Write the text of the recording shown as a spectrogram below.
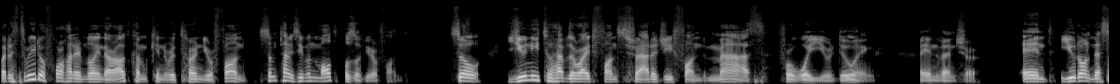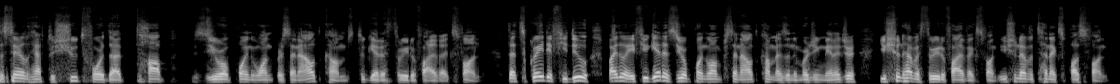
but a three to four hundred million dollar outcome can return your fund, sometimes even multiples of your fund. So you need to have the right fund strategy, fund math for what you're doing in venture. And you don't necessarily have to shoot for that top 0.1% outcomes to get a 3 to 5x fund. That's great if you do. By the way, if you get a 0.1% outcome as an emerging manager, you shouldn't have a 3 to 5x fund. You should have a 10x plus fund.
